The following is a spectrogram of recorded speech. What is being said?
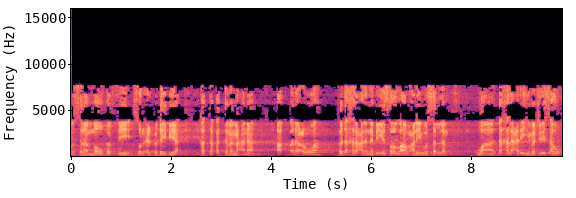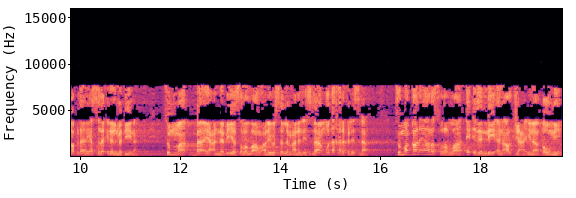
والسلام موقف في صلح الحديبية قد تقدم معنا. أقبل عروة فدخل على النبي صلى الله عليه وسلم ودخل عليه مجلسه قبل أن يصل إلى المدينة ثم بايع النبي صلى الله عليه وسلم على الإسلام ودخل في الإسلام. ثم قال يا رسول الله ائذن لي أن أرجع إلى قومي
